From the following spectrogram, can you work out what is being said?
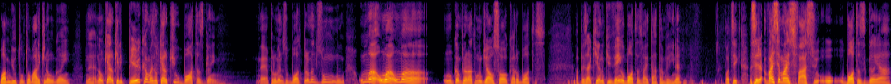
O Hamilton, tomara que não ganhe. Né? Não quero que ele perca, mas eu quero que o Bottas ganhe. Né? Pelo menos o Bottas. Pelo menos um, um, uma, uma, uma, um campeonato mundial só eu quero o Bottas. Apesar que ano que vem o Bottas vai estar também, né? Pode ser, ou seja, vai ser mais fácil o, o Bottas ganhar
